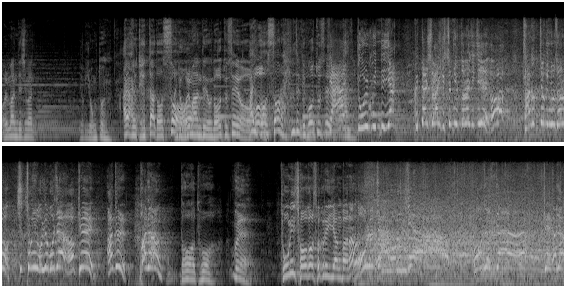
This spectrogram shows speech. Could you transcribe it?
얼마 안 되지만 여기 용돈. 아유 아유 됐다 너 써. 아니, 얼마 안 돼요. 넣어 두세요. 아니 너 써라 힘들게. 넣어 두세요. 야, 놀고 있는데 야, 그딴 식으로 하니까 시청률 떨어지지. 어? 자극적인 요소로 시청률 올려보자. 오케이. 아들, 파랑. 너 둬. 왜? 돈이 적어서 그래 이 양반아? 오른다. 오른다. 오른다. 오케이 가자.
